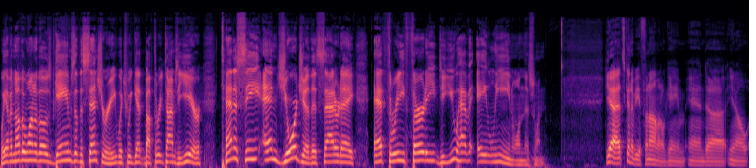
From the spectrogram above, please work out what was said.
We have another one of those games of the century, which we get about three times a year. Tennessee and Georgia this Saturday at 3.30. Do you have a lean on this one? Yeah, it's going to be a phenomenal game. And, uh, you know,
